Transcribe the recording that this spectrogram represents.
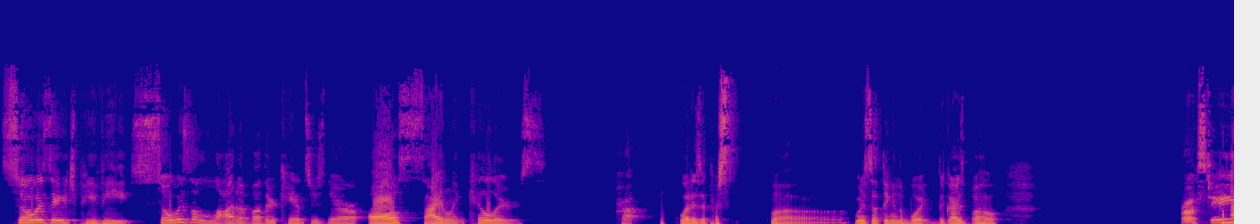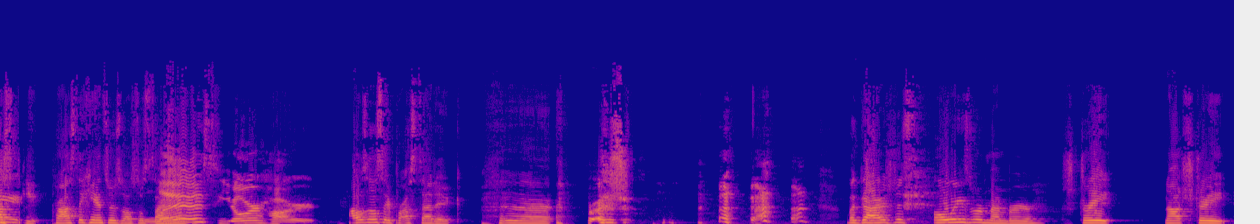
So is HPV. So is a lot of other cancers. They are all silent killers. What is it? Uh, what is that thing in the boy, the guy's boho? Prostate? prostate? Prostate cancer is also Bless silent. your heart. I was gonna say prosthetic. but guys, just always remember straight, not straight.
